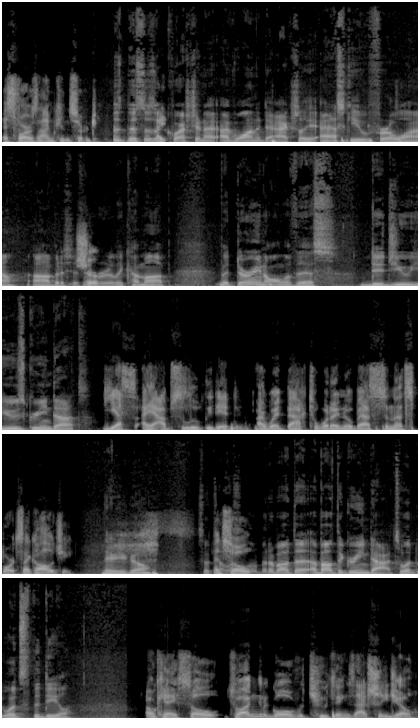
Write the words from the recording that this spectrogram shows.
as far as I'm concerned. This is a I, question I, have wanted to actually ask you for a while, uh, but it's just sure. never really come up. But during all of this, did you use green dots? Yes, I absolutely did. I went back to what I know best, and that's sports psychology. There you go. So tell and us so, a little bit about the about the green dots. What what's the deal? Okay, so so I'm going to go over two things actually, Joe.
